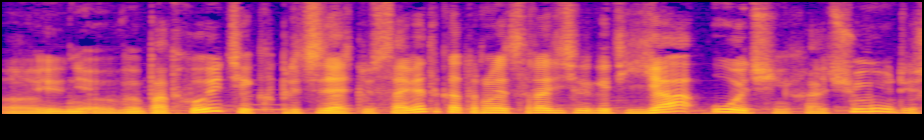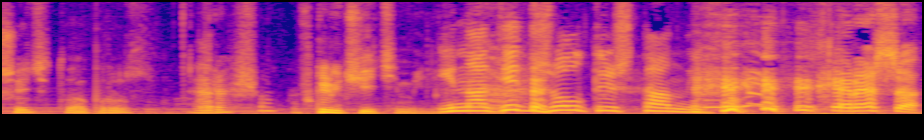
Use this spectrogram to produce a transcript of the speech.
Э, Вы подходите к председателю совета, которому является родитель, и говорите, я очень хочу решить этот вопрос. Хорошо. Включите меня. И надеть желтые штаны. Хорошо.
